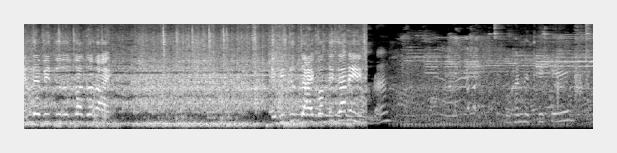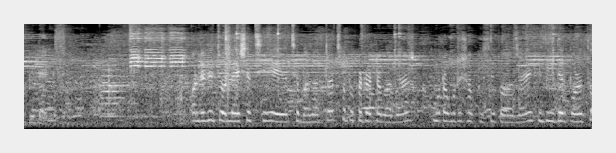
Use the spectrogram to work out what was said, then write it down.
এতে বিদ্যুৎ উৎপাদন হয়। এই বিদ্যুৎ যায় কোন দিক জানিস? আমরা ওখানে থেকে অলরেডি চলে এসেছি, এই হচ্ছে বাজারটা, ছোটোখাটো একটা বাজার, মোটামুটি সব কিছুই পাওয়া যায়, কিন্তু ঈদের পরে তো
